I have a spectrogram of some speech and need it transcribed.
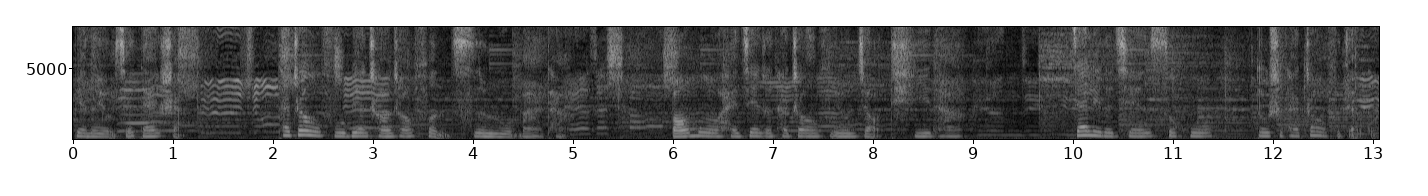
变得有些呆傻。她丈夫便常常讽刺、辱骂她。保姆还见着她丈夫用脚踢她。家里的钱似乎都是她丈夫在管，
